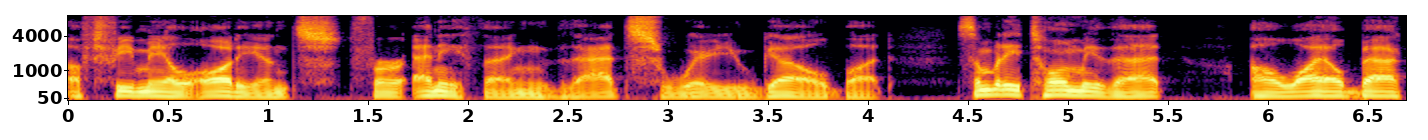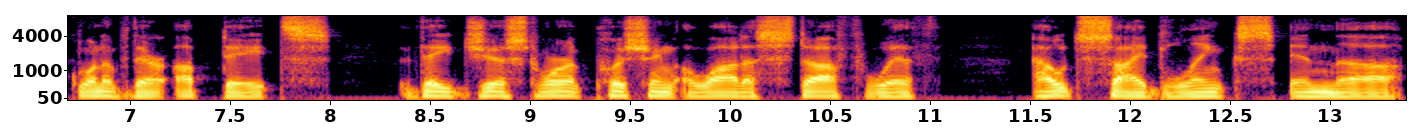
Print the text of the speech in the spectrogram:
a female audience for anything, that's where you go. But somebody told me that a while back, one of their updates, they just weren't pushing a lot of stuff with outside links in the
